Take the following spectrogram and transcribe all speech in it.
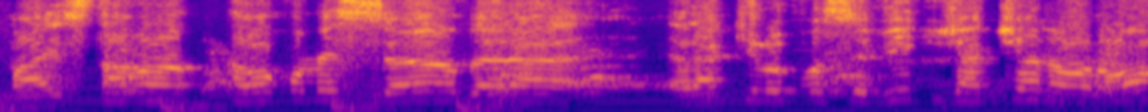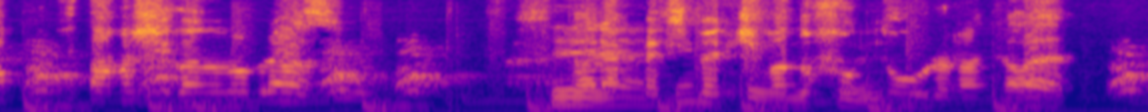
Mas estava tava começando, era, era aquilo que você via que já tinha na Europa que estava chegando no Brasil. Sim, Era é, a perspectiva do futuro naquela época.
